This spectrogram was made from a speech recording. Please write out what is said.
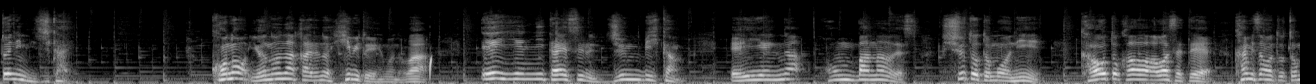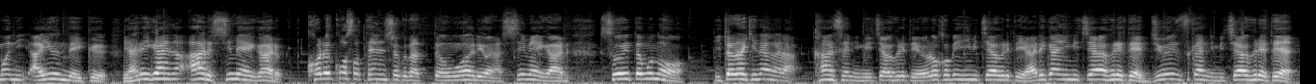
当に短い。この世の中での日々というものは、永遠に対する準備期間、永遠が本番なのです。主と共に顔と顔を合わせて神様と共に歩んでいくやりがいのある使命がある。これこそ天職だって思えるような使命がある。そういったものをいただきながら感謝に満ち溢れて喜びに満ち溢れてやりがいに満ち溢れて充実感に満ち溢れて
